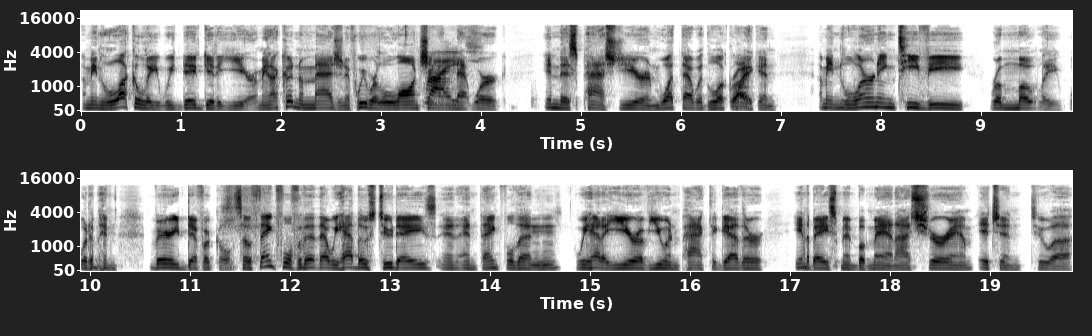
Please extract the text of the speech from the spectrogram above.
i mean luckily we did get a year i mean i couldn't imagine if we were launching right. a network in this past year and what that would look right. like and i mean learning tv remotely would have been very difficult so thankful for that that we had those two days and and thankful that mm-hmm. we had a year of you and pack together in the basement, but man, I sure am itching to uh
